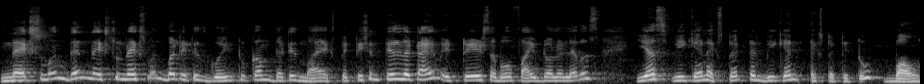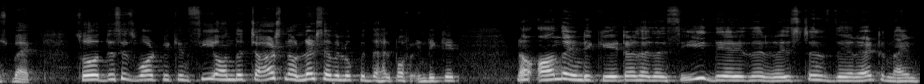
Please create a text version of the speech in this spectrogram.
next month then next to next month. But it is going to come. That is my expectation. Till the time it trades above 5 dollar levels yes we can expect and we can expect it to bounce back. So this is what we can see on the charts. Now let's have a look with the help of indicator. Now on the indicators as i see there is a resistance there at 9.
